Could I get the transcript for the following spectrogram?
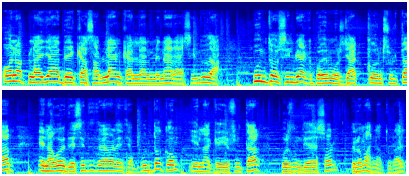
o la playa de Casablanca, en la Almenara, sin duda, punto Silvia que podemos ya consultar en la web de 7 y en la que disfrutar pues, de un día de sol de lo más natural.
